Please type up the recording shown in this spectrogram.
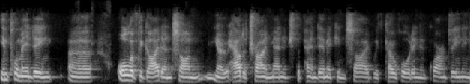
implementing uh, all of the guidance on you know how to try and manage the pandemic inside with cohorting and quarantining,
